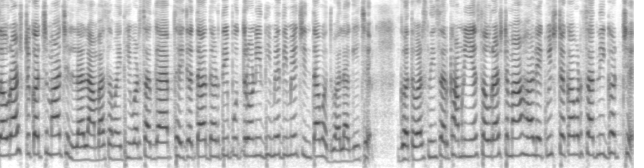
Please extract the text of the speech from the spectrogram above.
સૌરાષ્ટ્ર કચ્છમાં છેલ્લા લાંબા સમયથી વરસાદ ગાયબ થઈ જતા ધરતીપુત્રોની ધીમે ધીમે ચિંતા વધવા લાગી છે. ગત વર્ષની સરખામણીએ સૌરાષ્ટ્રમાં હાલ એકવીસ ટકા વરસાદની ઘટ છે.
